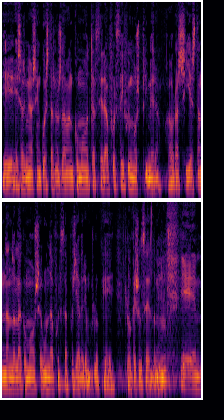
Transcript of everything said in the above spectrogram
eh, esas mismas encuestas nos daban como tercera fuerza y fuimos primera. Ahora si ya están dándola como segunda fuerza, pues ya veremos lo que, lo que sucede el domingo. Mm. Eh,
